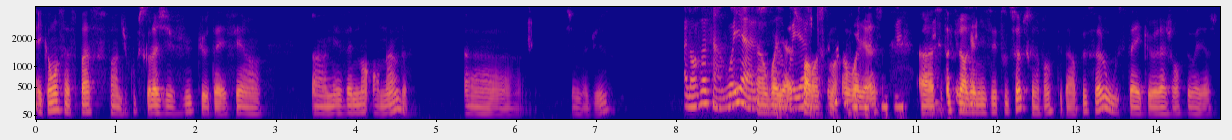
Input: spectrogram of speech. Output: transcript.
Et comment ça se passe? Enfin, du coup, parce que là, j'ai vu que tu avais fait un un événement en Inde, si je ne m'abuse. Alors ça, c'est un voyage, c'est un voyage, voyage pardon, excuse-moi, un voyage. c'est toi qui l'as organisé toute seule? Parce que j'ai l'impression que tu étais un peu seule ou c'était avec, l'agence de voyage?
